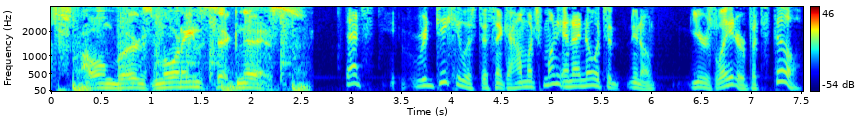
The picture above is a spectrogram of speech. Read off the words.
Holmberg's morning sickness. That's ridiculous to think of how much money. And I know it's a you know years later, but still,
